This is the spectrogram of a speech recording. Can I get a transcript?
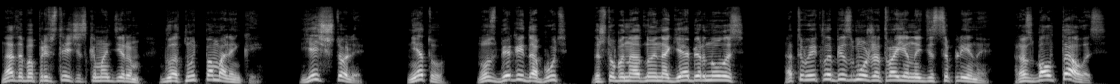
Надо бы при встрече с командиром глотнуть по маленькой. Есть, что ли? Нету? Ну, сбегай да будь, да чтобы на одной ноге обернулась. Отвыкла без мужа от военной дисциплины. Разболталась.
